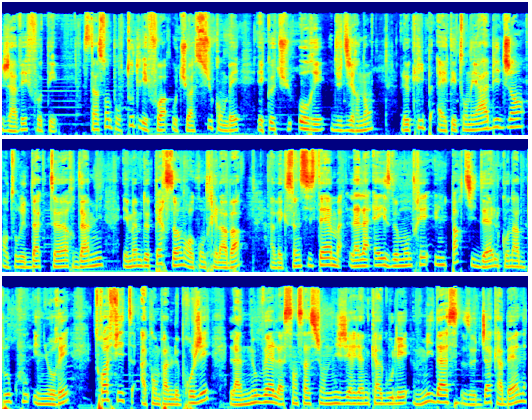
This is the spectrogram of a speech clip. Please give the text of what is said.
j'avais fauté. C'est un son pour toutes les fois où tu as succombé et que tu aurais dû dire non. Le clip a été tourné à Abidjan, entouré d'acteurs, d'amis et même de personnes rencontrées là-bas. Avec Sun System, Lala Ace veut montrer une partie d'elle qu'on a beaucoup ignorée. Trois feats accompagnent le projet, la nouvelle sensation nigérienne cagoulée Midas the Jackaben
